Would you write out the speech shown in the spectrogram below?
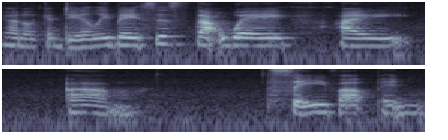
kind of like a daily basis. That way I um, save up and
